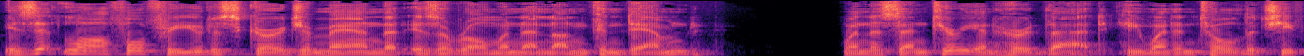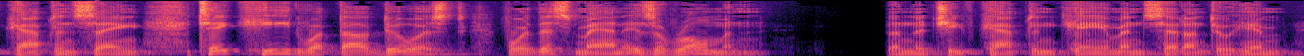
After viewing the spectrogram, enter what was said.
Is it lawful for you to scourge a man that is a Roman and uncondemned? When the centurion heard that, he went and told the chief captain, saying, Take heed what thou doest, for this man is a Roman. Then the chief captain came and said unto him,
